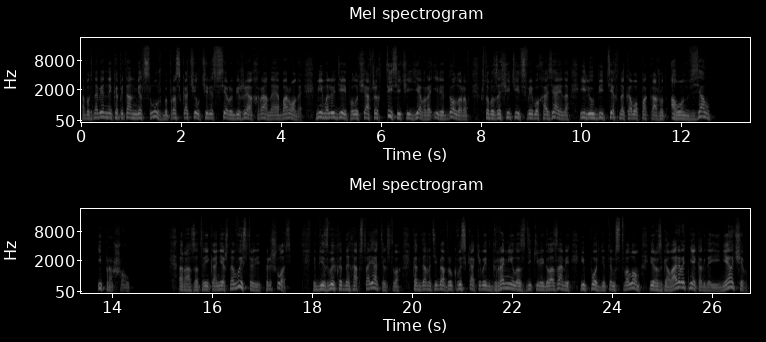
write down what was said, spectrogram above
Обыкновенный капитан медслужбы проскочил через все рубежи охраны и обороны, мимо людей, получавших тысячи евро или долларов, чтобы защитить своего хозяина или убить тех, на кого покажут, а он взял и прошел. Раза три, конечно, выстрелить пришлось. В безвыходных обстоятельствах, когда на тебя вдруг выскакивает громила с дикими глазами и поднятым стволом, и разговаривать некогда и не о чем,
